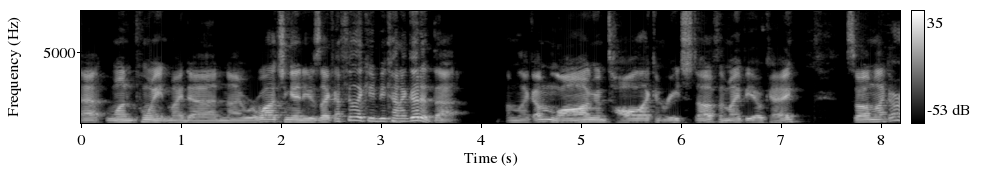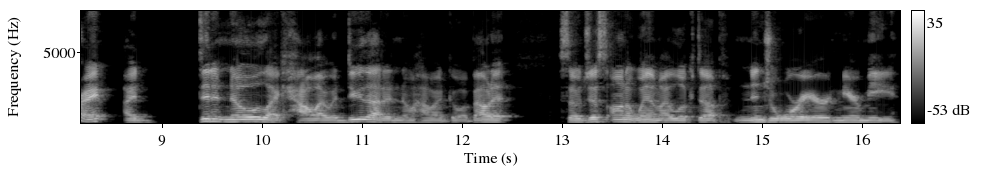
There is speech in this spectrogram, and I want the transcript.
at one point, my dad and I were watching it. He was like, I feel like you'd be kind of good at that. I'm like, I'm long and tall. I can reach stuff. It might be okay. So I'm like, all right. I didn't know like how I would do that. I didn't know how I'd go about it. So just on a whim, I looked up Ninja Warrior near me.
